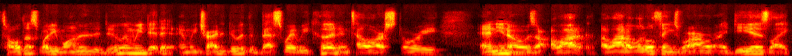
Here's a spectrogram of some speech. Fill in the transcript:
told us what he wanted to do and we did it and we tried to do it the best way we could and tell our story and you know it was a lot a lot of little things were our ideas like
